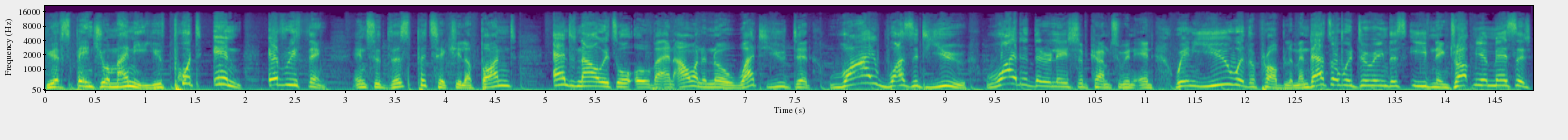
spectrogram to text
you have spent your money, you've put in everything into this particular bond. And now it's all over, and I want to know what you did. Why was it you? Why did the relationship come to an end when you were the problem? And that's what we're doing this evening. Drop me a message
